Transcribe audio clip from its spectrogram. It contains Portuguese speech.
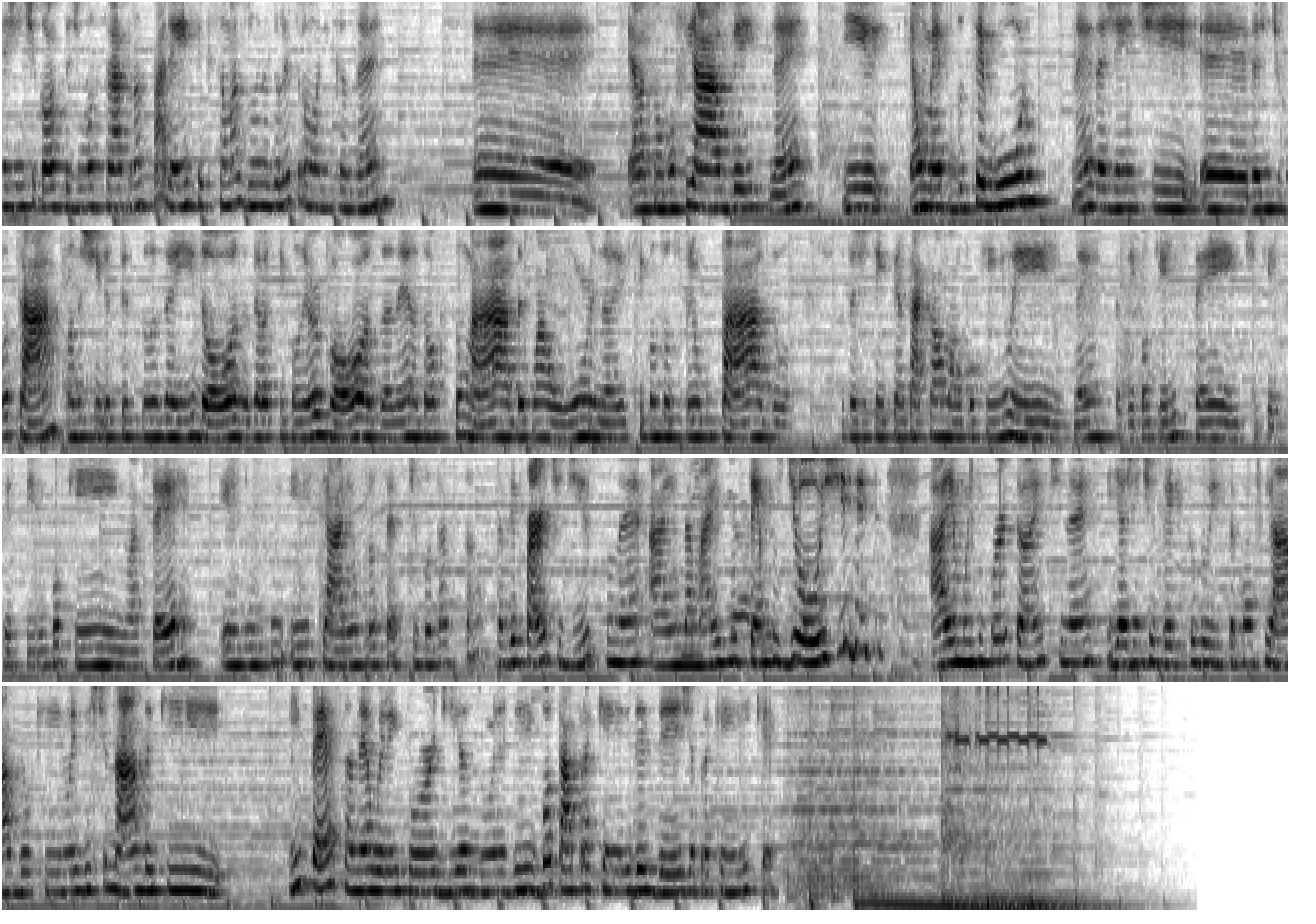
A gente gosta de mostrar a transparência que são as urnas eletrônicas, né? É, elas são confiáveis, né? E é um método seguro, né? Da gente, é, da gente votar. Quando chega as pessoas aí idosas, elas ficam nervosas, né? Não estão acostumadas com a urna, eles ficam todos preocupados. Então a gente tem que tentar acalmar um pouquinho eles, né? Fazer com que eles sentem, que eles respirem um pouquinho, até eles iniciarem o processo de votação. Fazer parte disso, né? Ainda mais nos tempos de hoje, aí é muito importante, né? E a gente vê que tudo isso é confiável, que não existe nada que impeça, né, o eleitor de ir às urnas e votar para quem ele deseja, para quem ele quer.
